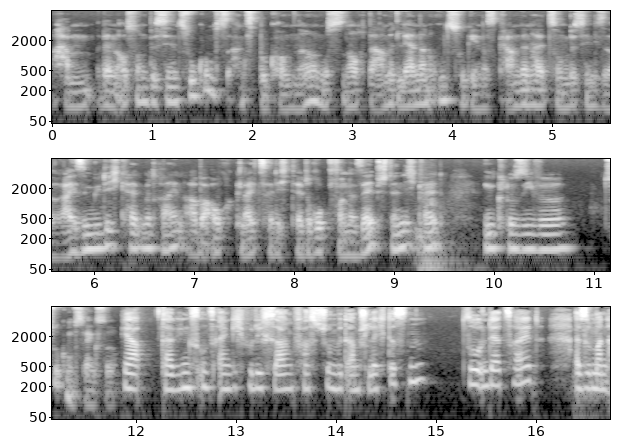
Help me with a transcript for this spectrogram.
haben dann auch so ein bisschen Zukunftsangst bekommen ne? und mussten auch damit lernen, dann umzugehen. Das kam dann halt so ein bisschen diese Reisemüdigkeit mit rein, aber auch gleichzeitig der Druck von der Selbstständigkeit inklusive Zukunftsängste. Ja, da ging es uns eigentlich, würde ich sagen, fast schon mit am schlechtesten so in der Zeit. Also man,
